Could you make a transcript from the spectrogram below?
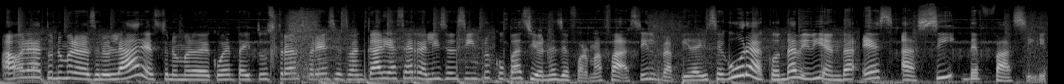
Ahora tu número de celular es tu número de cuenta y tus transferencias bancarias se realizan sin preocupaciones de forma fácil, rápida y segura. Con Da Vivienda es así de fácil.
